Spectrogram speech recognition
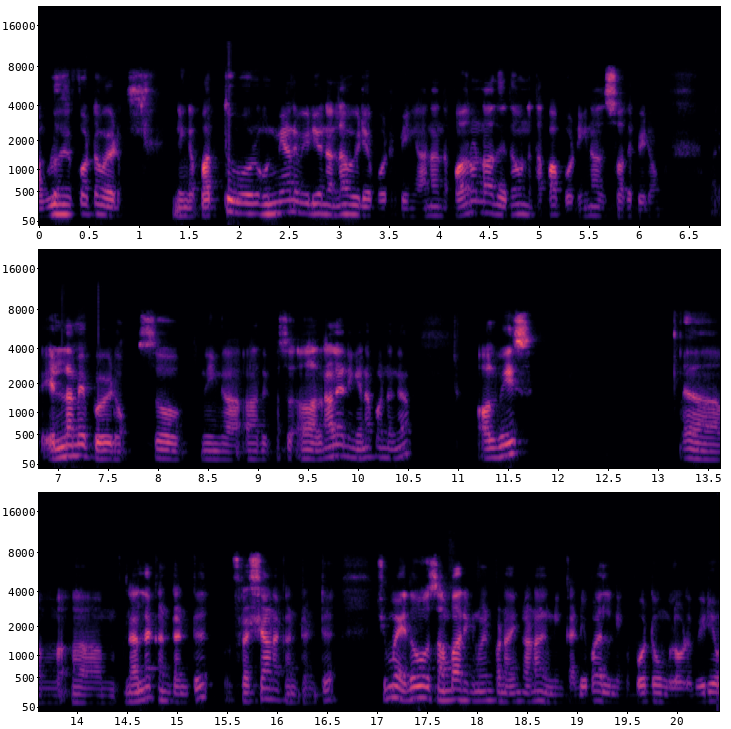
அவ்வளோ எஃபோர்ட்டும் போயிடும். நீங்க 10 ஒரு உண்மையான வீடியோ, நல்ல வீடியோ போட்டிருப்பீங்க. ஆனா அந்த 11வது ஏதோ ஒன்று தப்பா போட்டீங்கன்னா, அது சொதப்பிடும். எல்லாமே போயிடும். ஸோ நீங்க அது அதனால நீங்க என்ன பண்ணுங்க, ஆல்வேஸ் நல்ல கண்டென்ட்டு ஃப்ரெஷ்ஷான கண்டென்ட்டு சும்மா ஏதோ சம்பாதிக்கணும்னு பண்ணாங்க ஆனால் நீங்கள் கண்டிப்பாக இதில் நீங்கள் போட்டு உங்களோட வீடியோ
